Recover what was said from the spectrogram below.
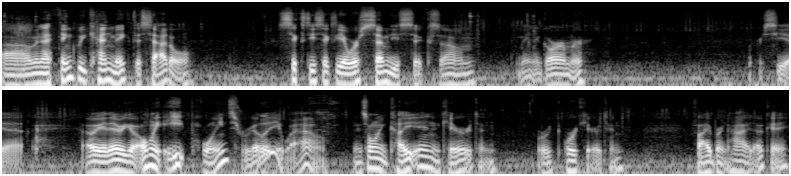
Um, and I think we can make the saddle. 66, yeah, we're 76, um, Managarmr. Where's he at? Oh yeah, there we go. Only eight points? Really? Wow. It's only chitin and keratin. Or, or keratin. Vibrant hide. Okay.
